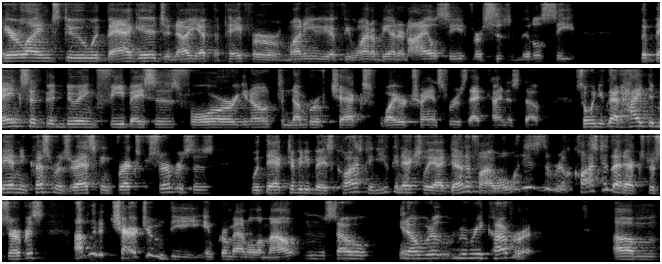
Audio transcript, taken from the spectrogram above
airlines do with baggage, and now you have to pay for money if you want to be on an aisle seat versus a middle seat. The banks have been doing fee bases for, you know, to number of checks, wire transfers, that kind of stuff. So when you've got high demanding customers are asking for extra services with the activity-based costing, you can actually identify, well, what is the real cost of that extra service? I'm going to charge them the incremental amount, and so you know we'll, we'll recover it. Um,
